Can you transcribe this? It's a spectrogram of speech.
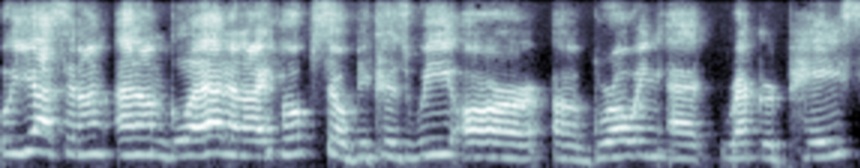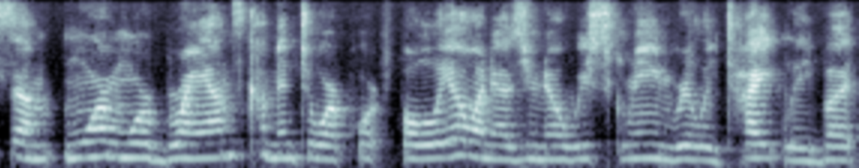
Well, yes, and I'm and I'm glad, and I hope so because we are uh, growing at record pace. Um, more and more brands come into our portfolio, and as you know, we screen really tightly. But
